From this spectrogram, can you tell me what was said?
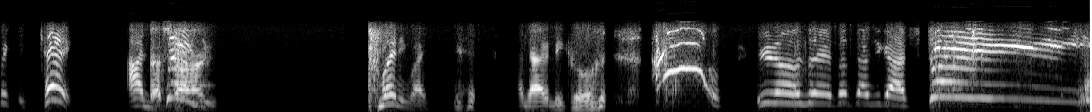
freaking king. I That's dare all right. you. But anyway, I gotta be cool. Ow! Oh! You know what I'm saying? Sometimes you gotta scream.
